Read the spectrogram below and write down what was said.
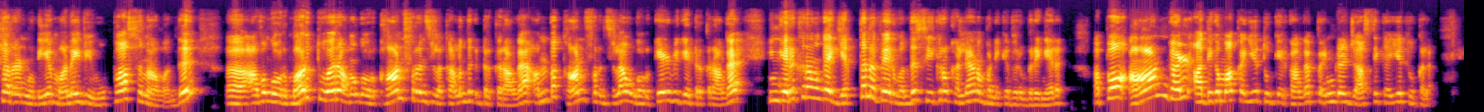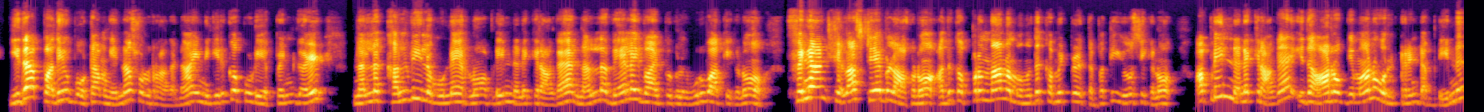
சரணுடைய மனைவி உபாசனா வந்து அவங்க ஒரு மருத்துவர் அவங்க ஒரு கான்ஃபரன்ஸ்ல கலந்துகிட்டு இருக்கிறாங்க. அந்த கான்ஃபரன்ஸ்ல அவங்க ஒரு கேள்வி கேட்டிருக்கிறாங்க. இங்க இருக்கிறவங்க எத்தனை பேர் வந்து சீக்கிரம் கல்யாணம் பண்ணிக்க விரும்புறீங்க அப்போ ஆண்கள் அதிகமா கையை தூக்கியிருக்காங்க பெண்கள் ஜாஸ்தி கையை தூக்கல. இதா பதிவு போட்டு அவங்க என்ன சொல்றாங்கன்னா இன்னைக்கு இருக்கக்கூடிய பெண்கள் நல்ல கல்வியில முன்னேறணும் அப்படின்னு நினைக்கிறாங்க. நல்ல வேலை வாய்ப்புகளை உருவாக்கிக்கணும். பினான்சியலா ஸ்டேபிள் ஆகணும். அதுக்கப்புறம் தான் நம்ம வந்து கமிட்மெண்ட்டை பத்தி யோசிக்கணும் அப்படின்னு நினைக்கிறாங்க. இது ஆரோக்கியமான ஒரு ட்ரெண்ட் அப்படின்னு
